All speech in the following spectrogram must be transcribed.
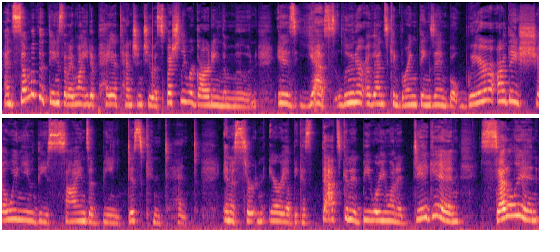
And some of the things that I want you to pay attention to, especially regarding the moon, is yes, lunar events can bring things in, but where are they showing you these signs of being discontent in a certain area? Because that's going to be where you want to dig in, settle in,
